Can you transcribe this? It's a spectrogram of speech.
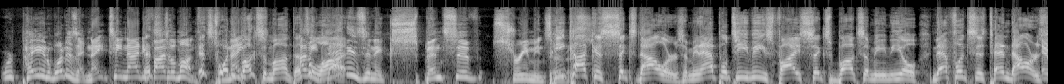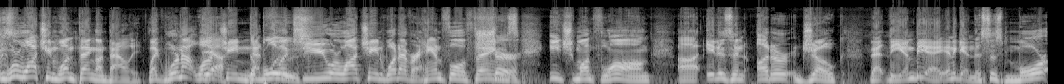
we're paying what is it 19.95 That's- a month it's 20 bucks a month. That's I mean, a lot. that is an expensive streaming service Peacock is six dollars. I mean, Apple TV is five, six bucks. I mean, you know, Netflix is ten dollars. and we're watching one thing on Bally. Like we're not Yeah, watching the Netflix. Blues. You are watching whatever a handful of things Sure. each month long. Uh, it is an utter joke that the NBA, and again, this is more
